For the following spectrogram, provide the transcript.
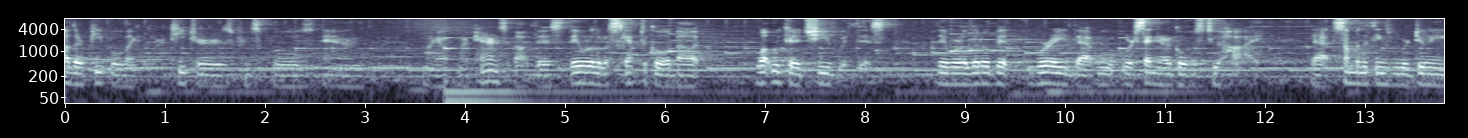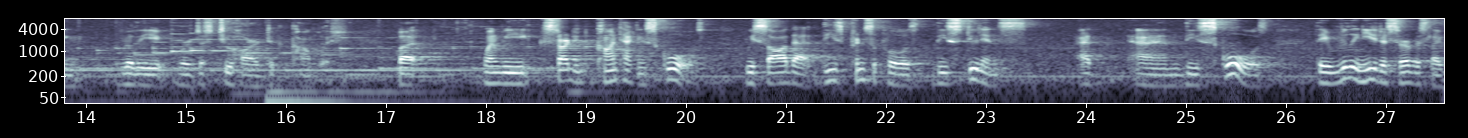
other people, like teachers, principals, and my, my parents about this, they were a little skeptical about what we could achieve with this. They were a little bit worried that we were setting our goals too high, that some of the things we were doing really were just too hard to accomplish. But when we started contacting schools, we saw that these principals, these students at and these schools, they really needed a service like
